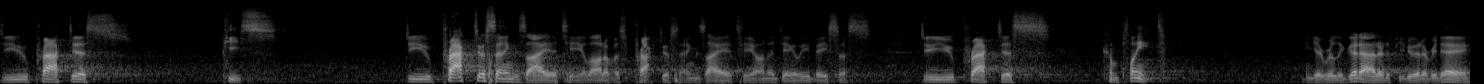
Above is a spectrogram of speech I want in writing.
Do you practice peace? Do you practice anxiety? A lot of us practice anxiety on a daily basis. Do you practice complaint? You get really good at it if you do it every day.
